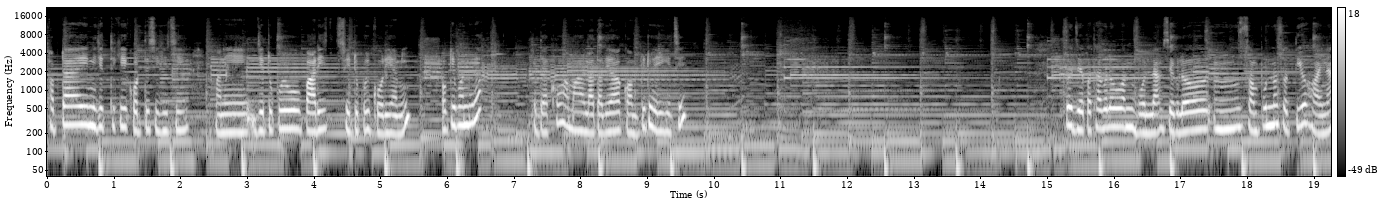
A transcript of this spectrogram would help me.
সবটাই নিজের থেকে করতে শিখেছি মানে যেটুকু পারি সেটুকুই করি আমি। ওকে বন্ধুরা? তো দেখো আমার লাতা দেওয়া কমপ্লিট হয়ে গেছে। তো যে কথাগুলো আমি বললাম, সেগুলো সম্পূর্ণ সত্যিও হয় না।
